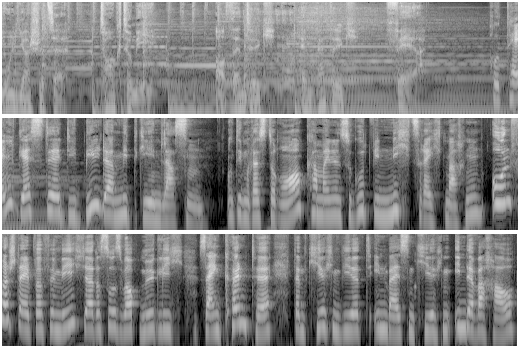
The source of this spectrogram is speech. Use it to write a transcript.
Julia Schütze. Talk to me. Authentic, empathic, fair. Hotelgäste die Bilder mitgehen lassen. Und im Restaurant kann man ihnen so gut wie nichts recht machen. Unvorstellbar für mich, ja, dass sowas überhaupt möglich sein könnte beim Kirchenwirt in Weißenkirchen, in der Wachau.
